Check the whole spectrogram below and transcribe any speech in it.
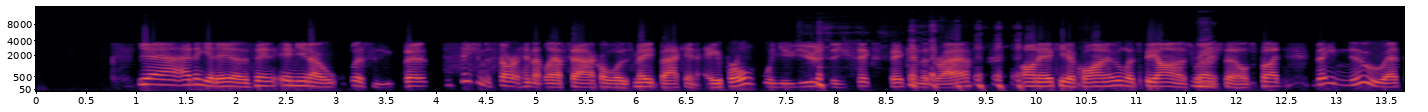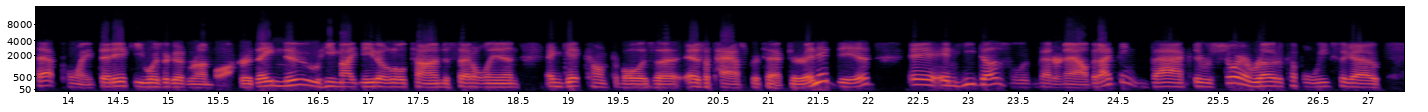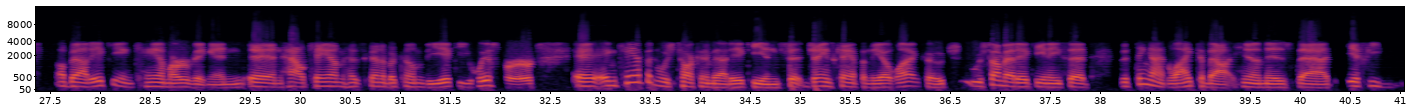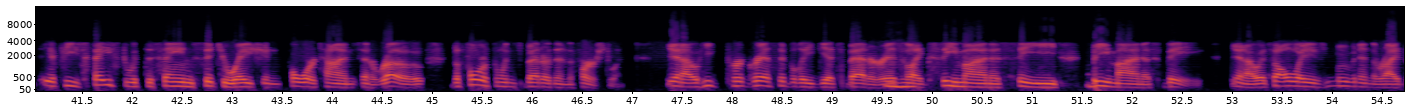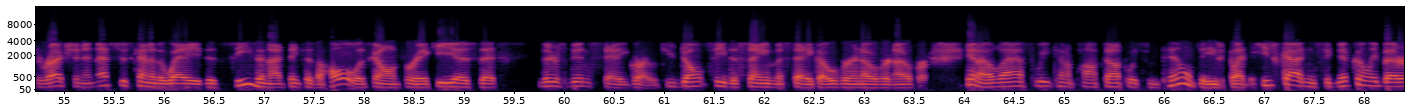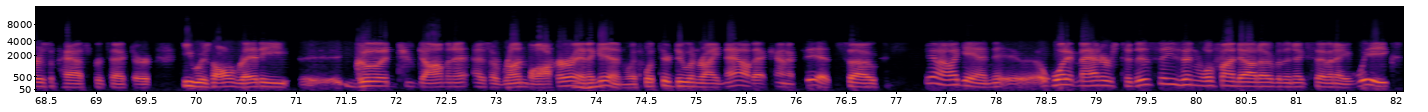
Yeah, I think it is. And, and, you know, listen, the decision to start him at left tackle was made back in April when you used the sixth pick in the draft on Ike Ekwonu. Let's be honest with Right. ourselves. But they knew at that point that Ike was a good run blocker. They knew he might need a little time to settle in and get comfortable as a as a pass protector. And it did. A- And he does look better now. But I think back, there was a story I wrote a couple weeks ago about Icky and Cam Erving and and how Cam has kind of become the Icky whisperer. Eh, and, and Campen was talking about Icky and said, James Campen, the O line coach, was talking about Icky, and he said the thing I like about him is that if he if he's faced with the same situation four times in a row, the fourth one's better than the first one. You know, he progressively gets better. It's Mhm. like C minus C, B minus B you know, it's always moving in the right direction. And that's just kind of the way this season, I think, as a whole has gone for Icky is that there's been steady growth. You don't see the same mistake over and over and over. You know, last week kind of popped up with some penalties, but he's gotten significantly better as a pass protector. He was already uh, good to dominant as a run blocker. And again, with what they're doing right now, that kind of fits. So, you know, again, uh, what it matters to this season, we'll find out over the next seven, eight weeks.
